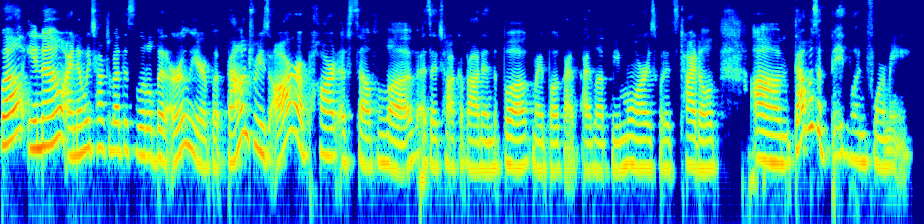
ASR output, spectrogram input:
Well, you know, I know we talked about this a little bit earlier, but boundaries are a part of self love, as I talk about in the book. My book, I, I, Love Me More, is what it's titled. Mm-hmm. Um, that was a big one for me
